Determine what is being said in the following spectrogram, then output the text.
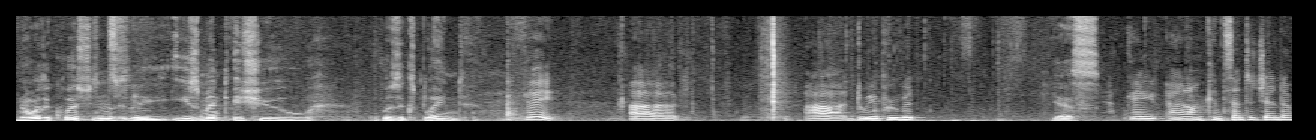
No other questions? The easement issue was explained. Okay, uh, uh, do we approve it? Yes. Okay, and on consent agenda?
